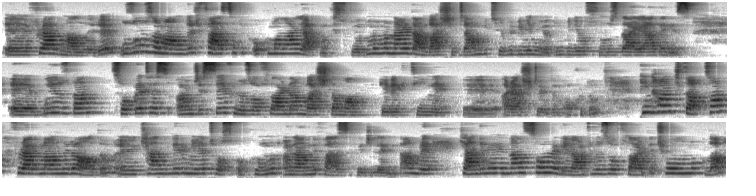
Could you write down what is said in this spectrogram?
e, fragmanları. Uzun zamandır felsefik okumalar yapmak istiyordum ama nereden başlayacağım bir türlü bilemiyordum. Biliyorsunuz Derya Deniz. E, bu yüzden Sokrates öncesi filozoflardan başlamam gerektiğini e, araştırdım, okudum. Pinham kitaptan fragmanları aldım. Ee, kendileri Miletos okulunun önemli felsefecilerinden ve kendilerinden sonra gelen filozoflar da çoğunlukla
